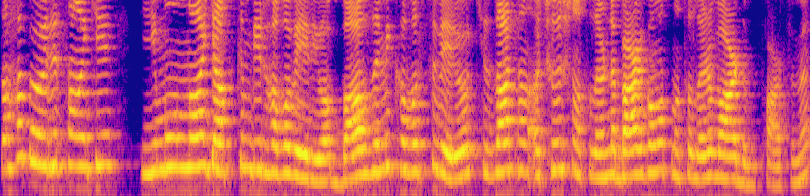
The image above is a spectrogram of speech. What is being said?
Daha böyle sanki limonluğa yatkın bir hava veriyor. Balzamik havası veriyor ki zaten açılış notalarında bergamot notaları vardı bu parfümün.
